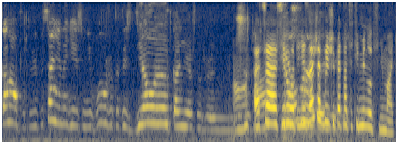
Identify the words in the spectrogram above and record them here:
Канал будет в описании, надеюсь, мне выложат это сделают, конечно же. ага. Да. А це, Серега, ти не знаю, знаєш, як це більше ні. 15 минут знімати?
